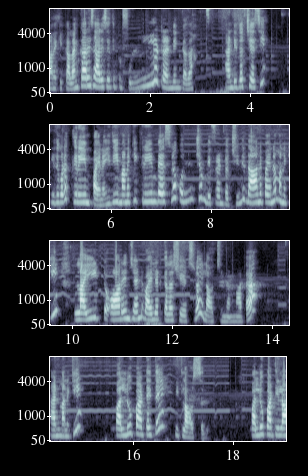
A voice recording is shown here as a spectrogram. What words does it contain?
మనకి కలంకారీ శారీస్ అయితే ఇప్పుడు ఫుల్ ట్రెండింగ్ కదా. అండ్ ఇది వచ్చేసి ఇది కూడా క్రీమ్ పైన. ఇది మనకి క్రీమ్ బేస్లో కొంచెం డిఫరెంట్ వచ్చింది. దానిపైన మనకి light orange and violet colour షేడ్స్లో ఇలా వచ్చింది అనమాట అండ్ మనకి పళ్ళు పాట అయితే ఇట్లా వస్తుంది. పళ్ళు పార్ట్ ఇలా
